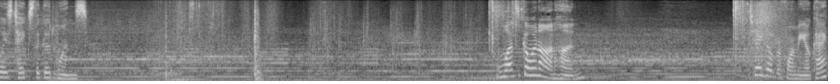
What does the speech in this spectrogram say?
Always takes the good ones. What's going on, hun? Take over for me, okay?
